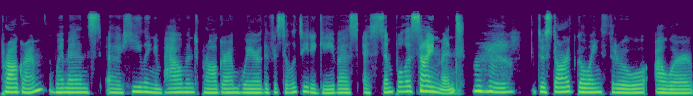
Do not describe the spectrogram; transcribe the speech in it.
program women's uh, healing empowerment program where the facilitator gave us a simple assignment mm-hmm. to start going through our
